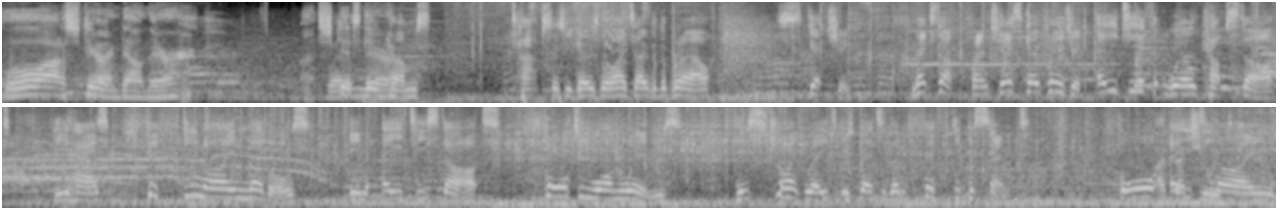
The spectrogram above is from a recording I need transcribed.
a lot of steering yeah. down there. Uh, That's where the skid there. comes. Taps as he goes the light over the brow. Sketchy. Next up, Francesco Friedrich, 80th World Cup start. He has 59 medals in 80 starts, 41 wins. His strike rate is better than 50%. 489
